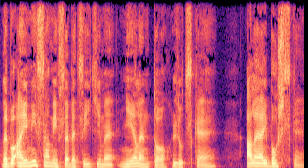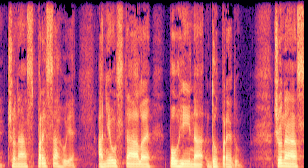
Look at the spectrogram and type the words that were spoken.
Lebo aj my sami v sebe cítime nielen to ľudské, ale aj božské, čo nás presahuje a neustále pohýna dopredu, čo nás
